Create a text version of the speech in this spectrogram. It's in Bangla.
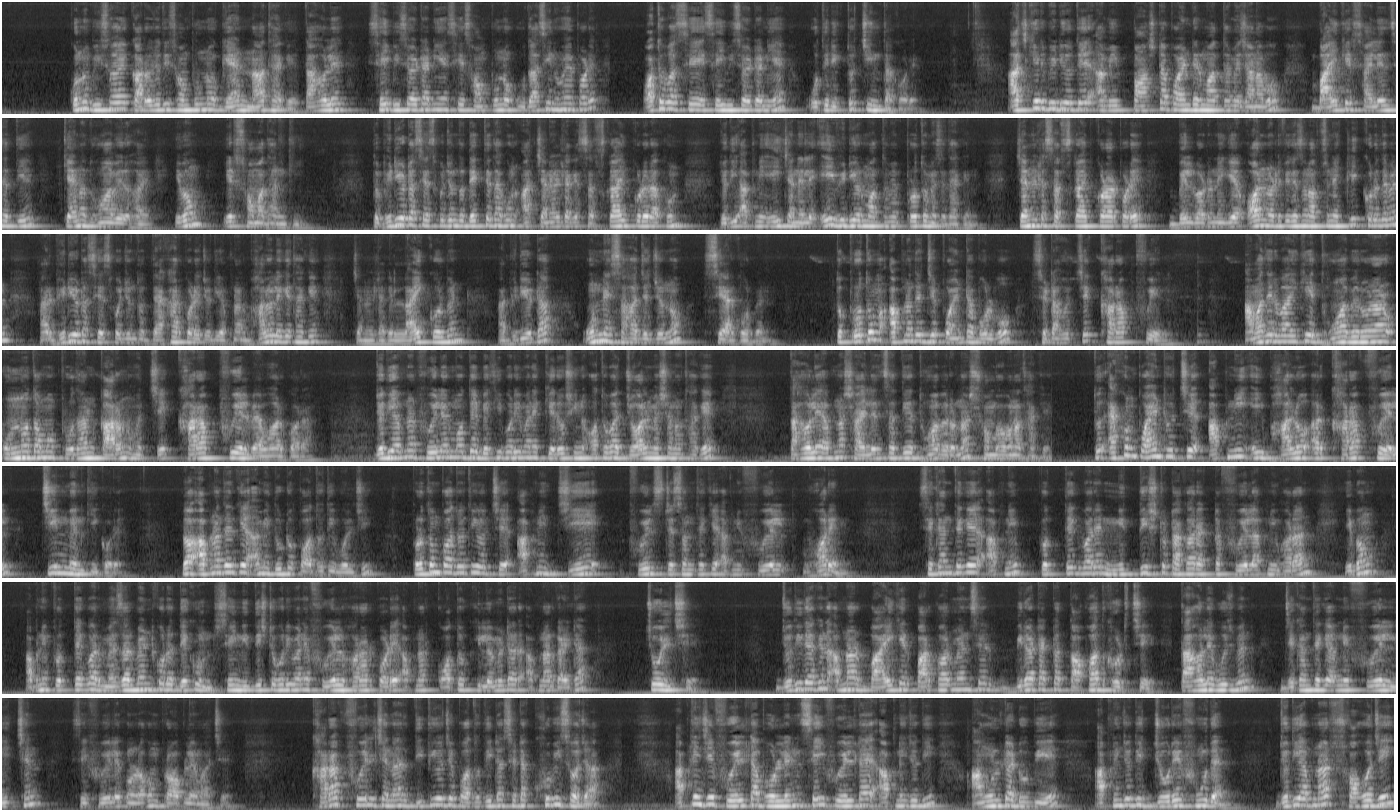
কোনো বিষয়ে কারও যদি সম্পূর্ণ জ্ঞান না থাকে, তাহলে সেই বিষয়টা নিয়ে সে সম্পূর্ণ উদাসীন হয়ে পড়ে, অথবা সে সেই বিষয়টা নিয়ে অতিরিক্ত চিন্তা করে। আজকের ভিডিওতে আমি পাঁচটা পয়েন্টের মাধ্যমে জানাব বাইকের সাইলেন্সার দিয়ে কেন ধোঁয়া বের হয় এবং এর সমাধান কি। তো ভিডিওটা শেষ পর্যন্ত দেখতে থাকুন আর চ্যানেলটাকে সাবস্ক্রাইব করে রাখুন যদি আপনি এই চ্যানেলে এই ভিডিওর মাধ্যমে প্রথম এসে থাকেন। চ্যানেলটা সাবস্ক্রাইব করার পরে বেল বাটনে গিয়ে অল নোটিফিকেশন অপশনে ক্লিক করে দেবেন আর ভিডিওটা শেষ পর্যন্ত দেখার পরে যদি আপনার ভালো লেগে থাকে চ্যানেলটাকে লাইক করবেন আর ভিডিওটা অন্যের সাহায্যের জন্য শেয়ার করবেন। তো প্রথম আপনাদের যে পয়েন্টটা বলব সেটা হচ্ছে খারাপ ফুয়েল। আমাদের বাইকে ধোঁয়া বেরোনোর অন্যতম প্রধান কারণ হচ্ছে খারাপ ফুয়েল ব্যবহার করা। যদি আপনার ফুয়েলের মধ্যে বেশি পরিমাণে কেরোসিন অথবা জল মেশানো থাকে, তাহলে আপনার সাইলেন্সার দিয়ে ধোঁয়া বেরোনোর সম্ভাবনা থাকে। তো এখন পয়েন্ট হচ্ছে আপনি এই ভালো আর খারাপ ফুয়েল চিনবেন কি করে? তো আপনাদেরকে আমি দুটো পদ্ধতি বলছি। প্রথম পদ্ধতি হচ্ছে আপনি যে ফুয়েল স্টেশন থেকে আপনি ফুয়েল ভরেন, সেখান থেকে আপনি প্রত্যেকবারে নির্দিষ্ট টাকার একটা ফুয়েল আপনি ভরান এবং আপনি প্রত্যেকবার মেজারমেন্ট করে দেখুন, সেই নির্দিষ্ট পরিমাণে ফুয়েল ভরার পরে আপনার কত কিলোমিটার আপনার গাড়িটা চলছে। যদি দেখেন আপনার বাইকের পারফরমেন্সের বিরাট একটা তফাত ঘটছে, তাহলে বুঝবেন যেখান থেকে আপনি ফুয়েল নিচ্ছেন, সেই ফুয়েলে কোনো রকম প্রবলেম আছে। খারাপ ফুয়েল চেনার দ্বিতীয় যে পদ্ধতিটা, সেটা খুবই সোজা। আপনি যে ফুয়েলটা ভরলেন, সেই ফুয়েলটায় আপনি যদি আঙুলটা ডুবিয়ে, আপনি যদি জোরে ফুঁ দেন, যদি আপনার সহজেই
